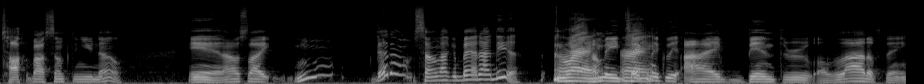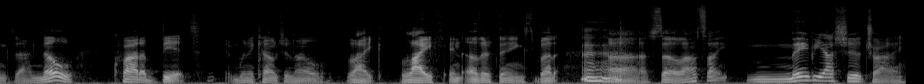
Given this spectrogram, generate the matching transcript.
talk about something you know, and I was like, mm, that don't sound like a bad idea. right. I mean, right. technically, I've been through a lot of things. I know quite a bit when it comes to you know like life and other things. But Mm-hmm. uh, so I was like, maybe I should try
